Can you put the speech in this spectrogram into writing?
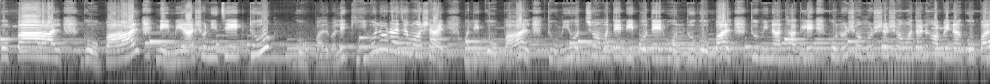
গোপাল গোপাল, নেমে আসো নিচে একটু। গোপাল বলে, কি হলো রাজামশাই বলে, গোপাল, তুমি হচ্ছ আমাদের বিপদের বন্ধু গোপাল। তুমি না থাকলে কোনো সমস্যার সমাধান হবে না গোপাল।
